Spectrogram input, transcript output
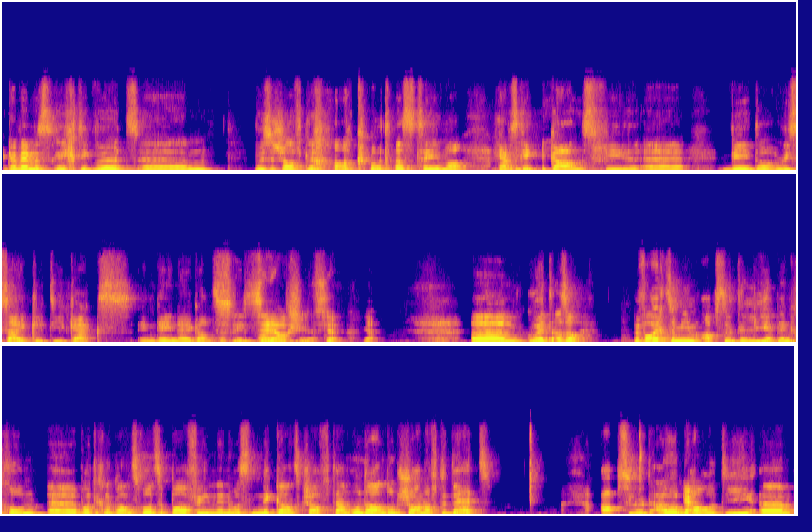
ich glaube, wenn man es richtig wird, ähm, wissenschaftlich angehen, das Thema, ich glaube, es gibt ganz viel äh, wieder recycelte Gags in den ganzen Filmen. Sehr wahrscheinlich, ja. ja. Ähm, gut, also bevor ich zu meinem absoluten Liebling komme, äh, wollte ich noch ganz kurz ein paar Filme nennen, die es nicht ganz geschafft haben. Unter anderem Shaun of the Dead. Absolut auch eine ja. Parodie. Ähm,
